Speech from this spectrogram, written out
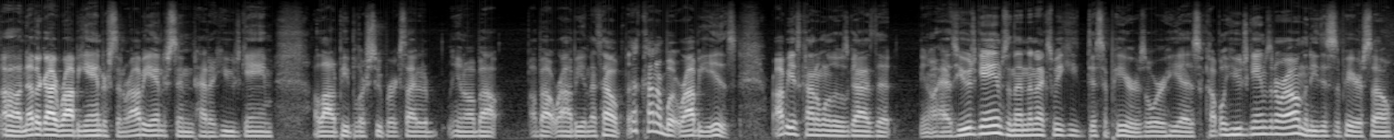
Uh, another guy, Robbie Anderson. Robbie Anderson had a huge game. A lot of people are super excited, you know, about about Robbie, and that's how that's kind of what Robbie is. Robbie is kind of one of those guys that you know has huge games, and then the next week he disappears, or he has a couple huge games in a row, and then he disappears. So,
